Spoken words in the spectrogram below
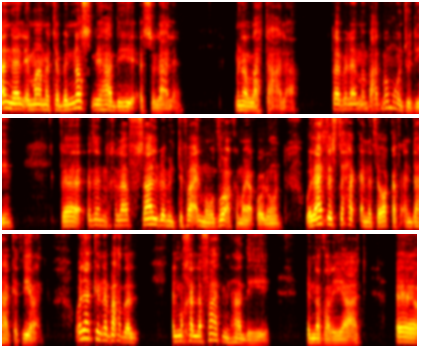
أن الإمامة بالنص لهذه السلالة. من الله تعالى. طيب الأئمة بعد ما موجودين. فإذا الخلاف سالبة بانتفاء الموضوع كما يقولون ولا تستحق أن نتوقف عندها كثيرا. ولكن بعض المخلفات من هذه النظريات آه،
